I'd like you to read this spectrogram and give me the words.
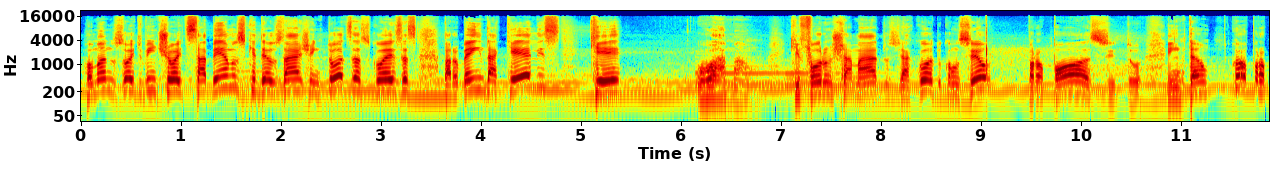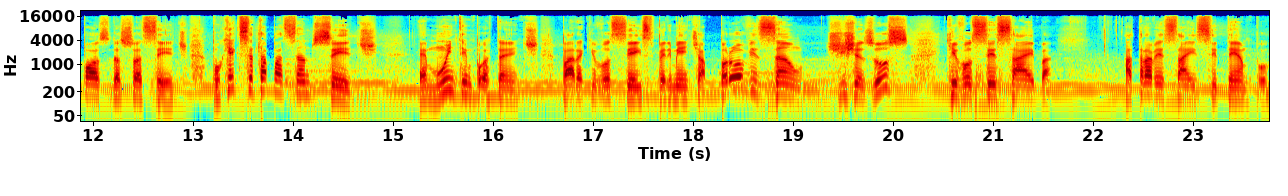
Romanos 8, 28. Sabemos que Deus age em todas as coisas para o bem daqueles que o amam, que foram chamados de acordo com o seu propósito. Então, qual é o propósito da sua sede? Por que, que você está passando sede? É muito importante para que você experimente a provisão de Jesus, que você saiba atravessar esse tempo.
